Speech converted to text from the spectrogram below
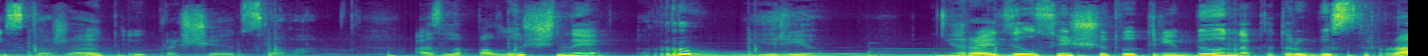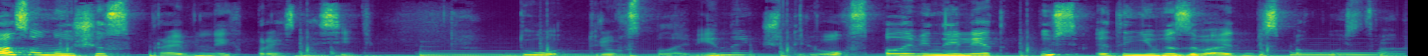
искажают и упрощают слова. А злополучные «р» и «ре» не родился еще тот ребенок, который бы сразу научился правильно их произносить до 3,5-4,5 лет, пусть это не вызывает беспокойства.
